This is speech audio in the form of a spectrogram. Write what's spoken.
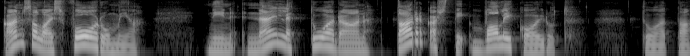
kansalaisfoorumia, niin näille tuodaan tarkasti valikoidut tuota,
